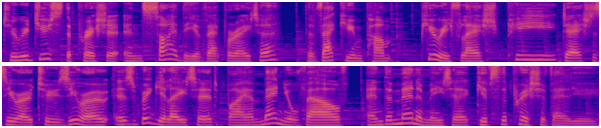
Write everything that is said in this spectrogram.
To reduce the pressure inside the evaporator, the vacuum pump PuriFlash P-020 is regulated by a manual valve and the manometer gives the pressure value.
